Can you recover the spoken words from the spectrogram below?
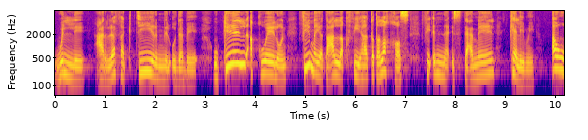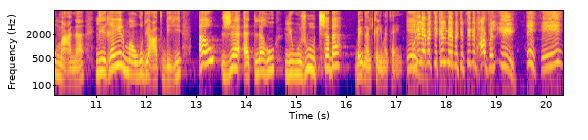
واللي عرفها كتير من الأدباء وكل أقوالهم فيما يتعلق فيها تتلخص في أن استعمال كلمة أو معنى لغير ما وضعت به أو جاءت له لوجود شبه بين الكلمتين. قولي لي يا بنت كلمة بتبتدي بحرف الاي إيه إيه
